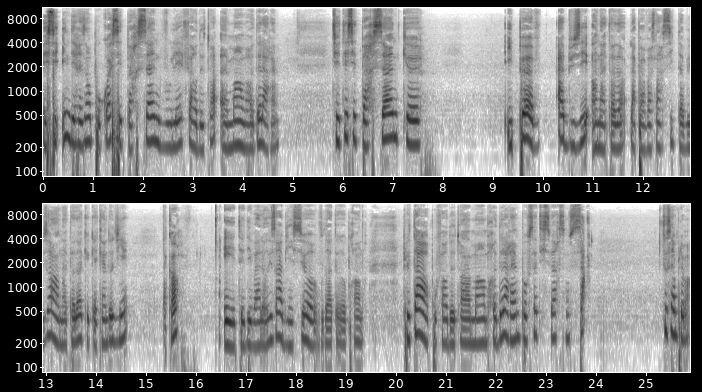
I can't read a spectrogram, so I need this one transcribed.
Et c'est une des raisons pourquoi cette personne voulait faire de toi un membre de la reine. Tu étais cette personne que ils peuvent abuser en attendant. La perverse narcissique t'abusera en attendant que quelqu'un d'autre vienne. D'accord? Et te dévalorisera, bien sûr, voudra te reprendre plus tard pour faire de toi un membre de la reine pour satisfaire son ça. Tout simplement.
